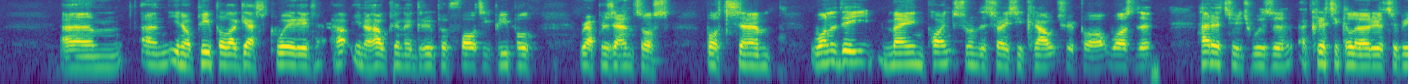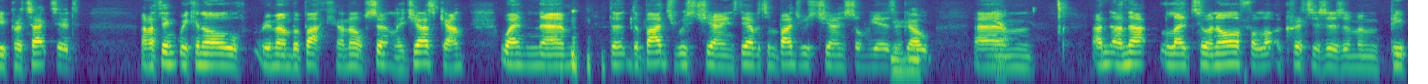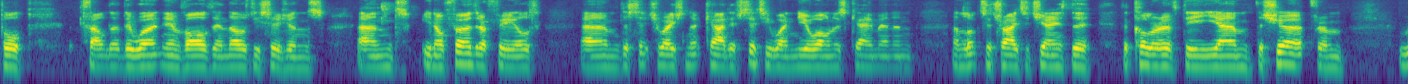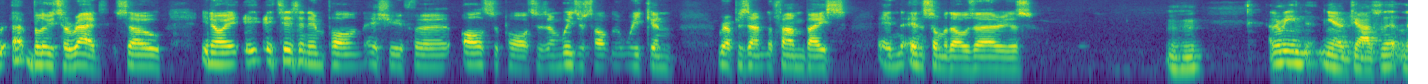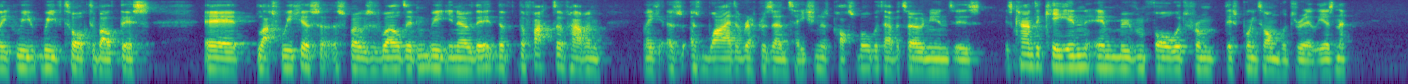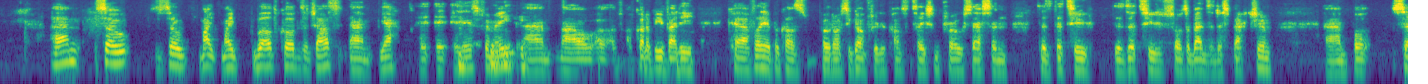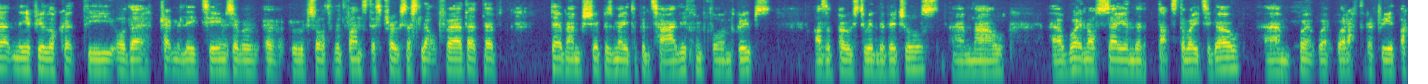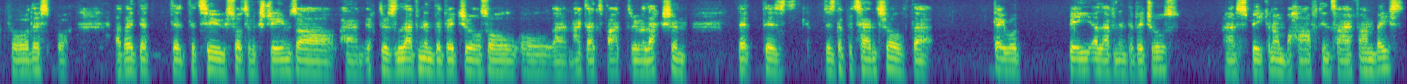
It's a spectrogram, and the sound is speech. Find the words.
Um, and, you know, people, I guess, queried, how, you know, how can a group of 40 people represent us? But um, one of the main points from the Tracy Crouch report was that heritage was a, a critical area to be protected. And I think we can all remember back, I know certainly Jazz can, when um, the, the badge was changed, the Everton badge was changed some years mm-hmm. ago. Um, yeah. and, and that led to an awful lot of criticism, and people felt that they weren't involved in those decisions. And, you know, further afield, um, the situation at Cardiff City when new owners came in and, and looked to try to change the, the colour of the um, the shirt from uh, blue to red. So you know, it, it is an important issue for all supporters, and we just hope that we can represent the fan base in in some of those areas. Mm-hmm. And I mean, you know, Jazz, like we we've talked about this uh, last week, I suppose, as well, didn't we? You know, the the, the fact of having like as, as wide a representation as possible with Evertonians is is kind of key in in moving forward from this point onwards, really, isn't it? Um, so so my, my world according to jazz. Um, yeah it, it is for me. Um, now I've, I've, got to be very careful here because we're obviously going through the consultation process and there's the two there's the two sorts of ends of the spectrum. Um, but certainly if you look at the other Premier League teams who have, who have sort of advanced this process a little further their membership is made up entirely from formed groups as opposed to individuals um, now uh, we're not saying that that's the way to go um, we're, we're, after the feedback for this, but I think that the, the two sort of extremes are um, if there's 11 individuals all, all um, identified through election, that there's there's the potential that they will be 11 individuals uh, speaking on behalf of the entire fan base.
